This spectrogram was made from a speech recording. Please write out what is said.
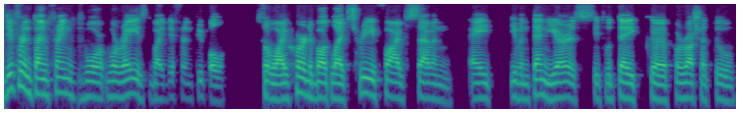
different time frames were, were raised by different people. So I've heard about like three, five, seven, eight, even ten years it would take uh, for Russia to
